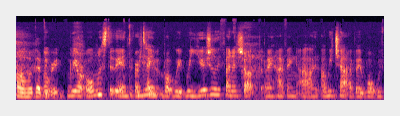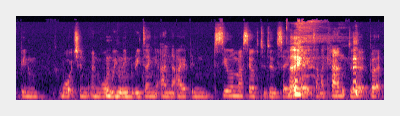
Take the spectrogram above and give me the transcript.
oh, that'd be great. We are almost at the end of our yeah. time, but we, we usually finish up by having a, a wee chat about what we've been watching and what mm-hmm. we've been reading, and I've been steeling myself to do the sound effect, and I can't do it, but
